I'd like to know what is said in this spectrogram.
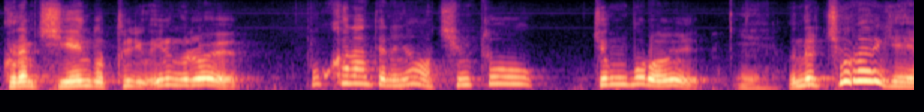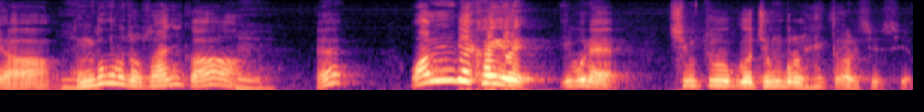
그다음 지행도 틀리고 이런 거를 북한한테는요 침투 정보를 예. 늘 철저하게 해야 예. 공동으로 조사하니까 예. 예? 완벽하게 이번에 침투 그 정보를 획득할 수 있어요.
